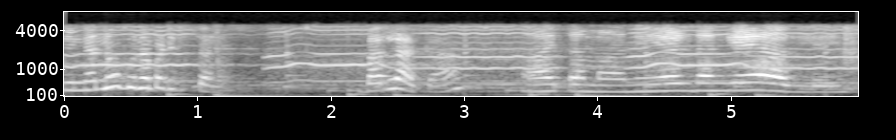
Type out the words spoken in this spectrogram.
ನಿನ್ನನ್ನೂ ಗುಣಪಡಿಸ್ತಾನೆ. ಬರ್ಲಾಕ ಆಯ್ತಮ್ಮ ನೀ ಹೇಳ್ದಂಗೆ ಆಗ್ಲಿ.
